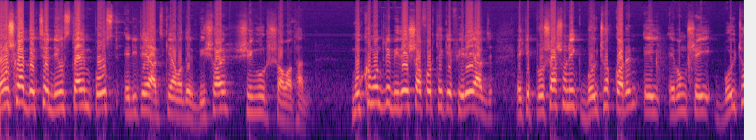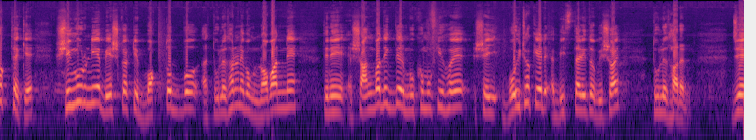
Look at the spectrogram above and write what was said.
নমস্কার, দেখছেন নিউজ টাইম পোস্ট এডিটে আজকে আমাদের বিষয়, সিঙ্গুর সমাধান। মুখ্যমন্ত্রী বিদেশ সফর থেকে ফিরে আজ একটি প্রশাসনিক বৈঠক করেন এই এবং সেই বৈঠক থেকে সিঙ্গুর নিয়ে বেশ কয়েকটি বক্তব্য তুলে ধরেন এবং নবান্নে তিনি সাংবাদিকদের মুখোমুখি হয়ে সেই বৈঠকের বিস্তারিত বিষয় তুলে ধরেন। যে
